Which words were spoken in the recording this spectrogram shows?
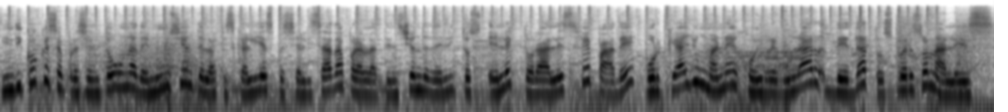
indicó que se presentó una denuncia ante la Fiscalía Especializada para la de Delitos Electorales, FEPADE, porque hay un manejo irregular de datos personales.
